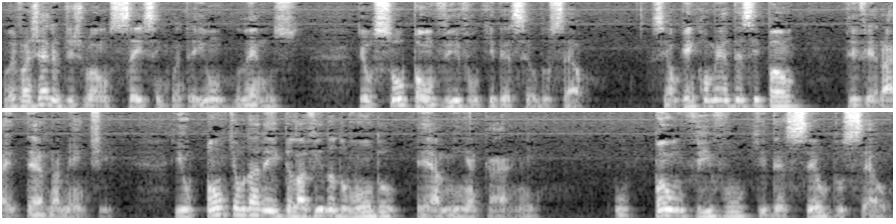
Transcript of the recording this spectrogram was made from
No Evangelho de João 6,51, lemos: Eu sou o pão vivo que desceu do céu. Se alguém comer desse pão, viverá eternamente. E o pão que eu darei pela vida do mundo é a minha carne. O pão vivo que desceu do céu.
